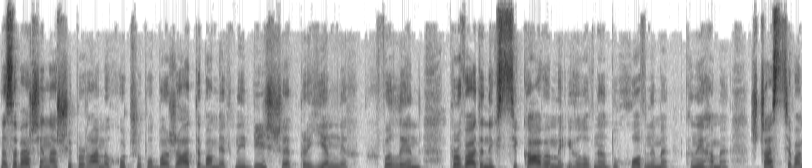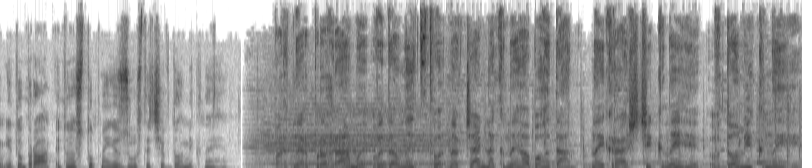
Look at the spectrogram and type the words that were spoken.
На завершення нашої програми хочу побажати вам якнайбільше приємних хвилин, проведених з цікавими і головне духовними книгами. Щастя вам і добра, і до наступної зустрічі в домі книги. Партнер програми видавництво Навчальна книга Богдан. Найкращі книги в домі книги.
